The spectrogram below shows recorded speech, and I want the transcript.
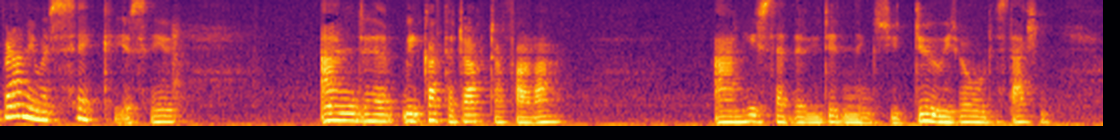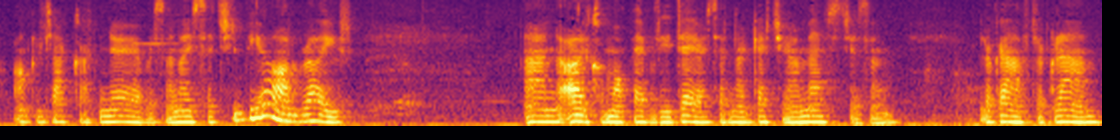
Granny was sick, you see. And uh, we got the doctor for her. And he said that he didn't think she'd do. He told us that. And Uncle Jack got nervous. And I said, she'd be all right. And I'll come up every day. I said, and I'll get you her messages and look after Gran.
